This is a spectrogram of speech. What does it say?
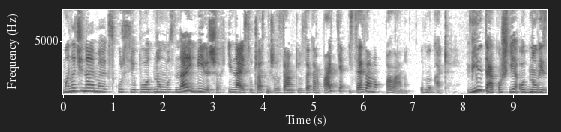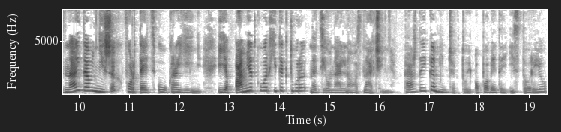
Ми починаємо екскурсію по одному з найбільших і найсучасніших замків Закарпаття, і це замок Паланок у Мукачеві. Він також є одним із найдавніших фортець у Україні і є пам'яткою архітектури національного значення. Кожний камінчик тут оповитий історією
